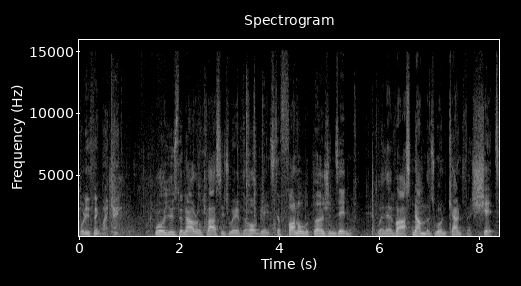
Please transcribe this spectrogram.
What do you think, my king? We'll use the narrow passageway of the Hot Gates to funnel the Persians in, where their vast numbers won't count for shit.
